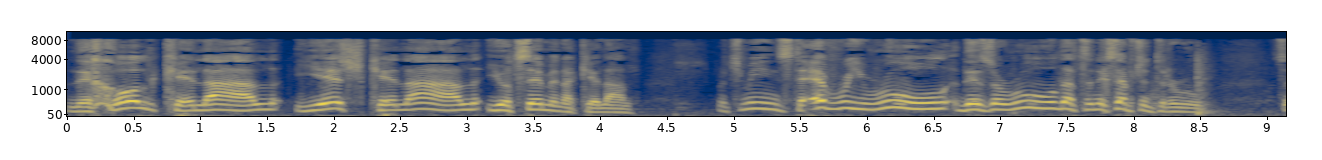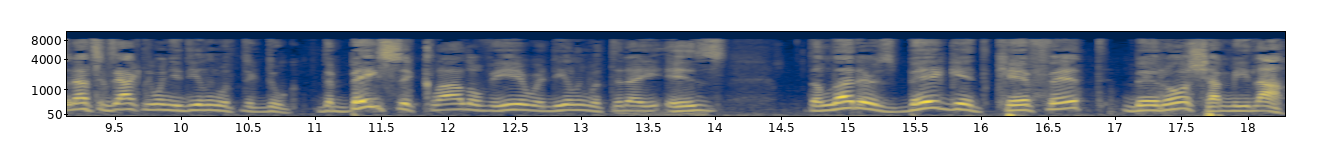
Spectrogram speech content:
"Lechol kelal yesh kelal yotze kelal," which means to every rule there's a rule that's an exception to the rule. So that's exactly when you're dealing with dikduk. The basic klal over here we're dealing with today is the letters beged kefet berosh hamila.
